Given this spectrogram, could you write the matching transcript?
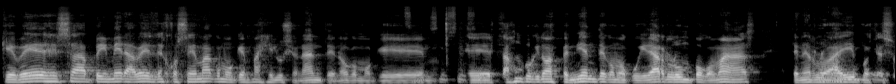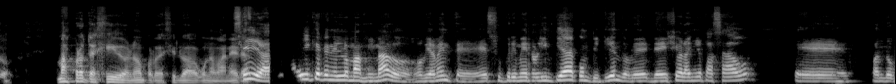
que ves esa primera vez de Josema como que es más ilusionante, ¿no? Como que eh, estás un poquito más pendiente, como cuidarlo un poco más, tenerlo ahí, pues eso, más protegido, ¿no? Por decirlo de alguna manera. Sí, hay que tenerlo más mimado, obviamente. Es su primer Olimpia compitiendo. De, hecho, el año pasado, eh, cuando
